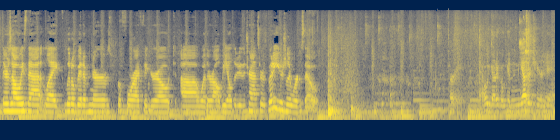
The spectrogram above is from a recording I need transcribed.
there's always that like little bit of nerves before I figure out uh, whether I'll be able to do the transfers, but it usually works out. All right, now we gotta go get in the other chair game.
